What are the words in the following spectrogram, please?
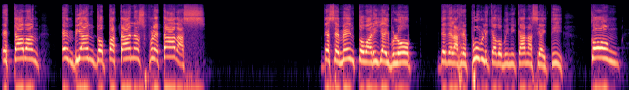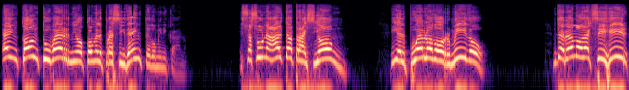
estaban enviando patanas fletadas de cemento, varilla y blob, desde la República Dominicana hacia Haití con en contubernio con el presidente dominicano. Eso es una alta traición. Y el pueblo dormido. Debemos de exigir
